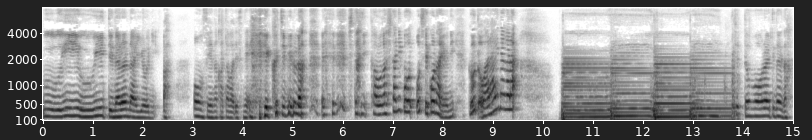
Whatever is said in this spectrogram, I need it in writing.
ういういってならないように。あ、音声の方はですね、唇が 下に、顔が下にこう落ちてこないように、ぐっと笑いながら、ちょっともう笑えてないな。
